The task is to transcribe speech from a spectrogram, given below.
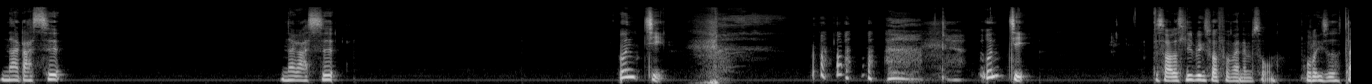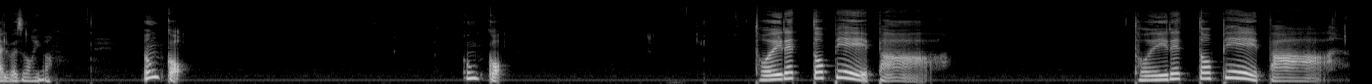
流す流すうんち Unti. Das war das Lieblingswort von meinem Sohn. Oder ist er teilweise noch immer. Unko. Unko. トイレットペーパー。 トイレットペーパー。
